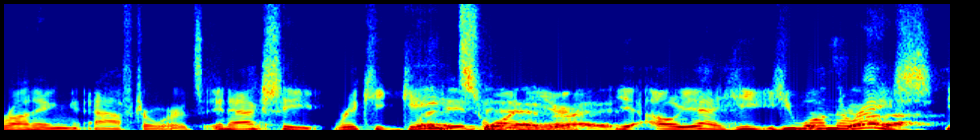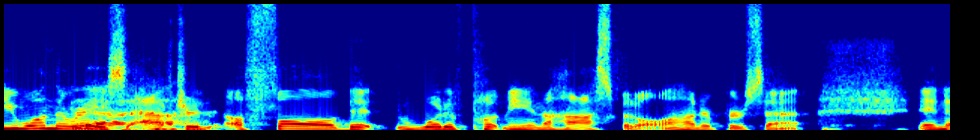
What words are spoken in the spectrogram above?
running afterwards. And actually, Ricky Gates did, one year, right? yeah, oh yeah, he he won the race. He won the race yeah. after a fall that would have put me in the hospital 100. percent And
